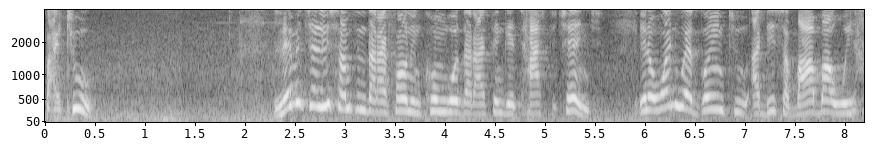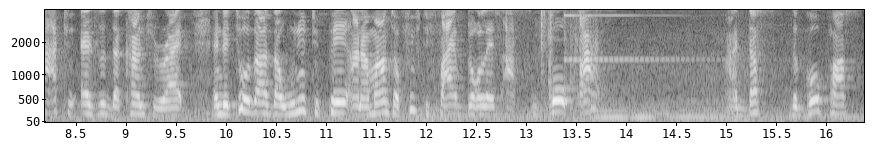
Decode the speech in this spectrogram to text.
by two. Let me tell you something that I found in Congo that I think it has to change. You know, when we were going to Addis Ababa, we had to exit the country, right? And they told us that we need to pay an amount of $55 as Go Pass. And that's the Go Pass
